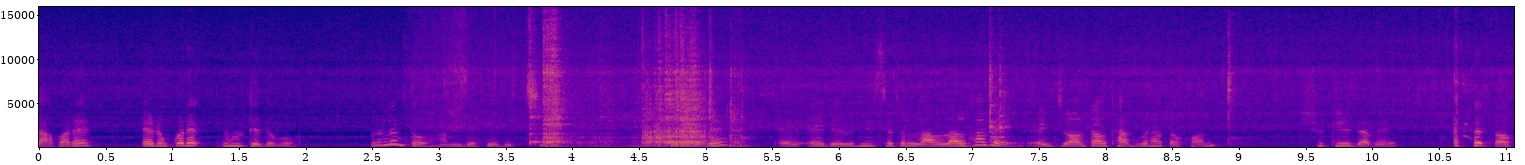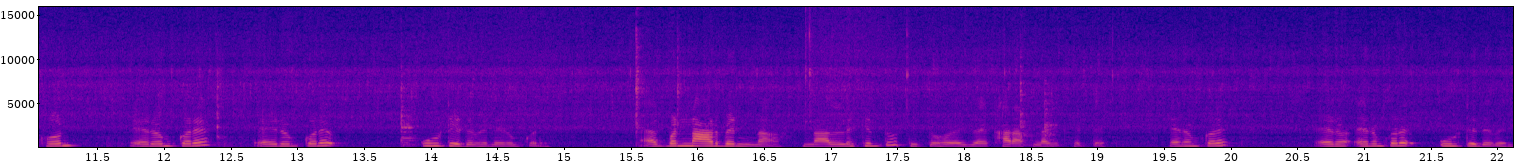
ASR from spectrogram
তারপরে এরকম করে উল্টে দেবো। বুঝলেন তো? আমি দেখিয়ে দিচ্ছি। এই নিচে তো লাল লাল হবে, এই জলটাও থাকবে না তখন, শুকিয়ে যাবে। তখন এরম করে এরম করে উল্টে দেবেন এরম করে। একবার নাড়বেন না, নাড়লে কিন্তু তিতো হয়ে যায়, খারাপ লাগে খেতে। এরম করে এরম এরম করে উল্টে দেবেন।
